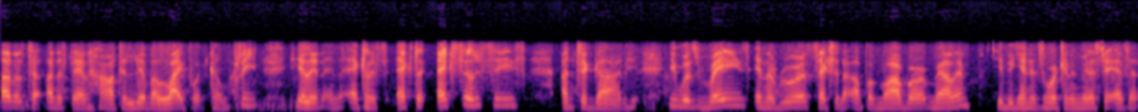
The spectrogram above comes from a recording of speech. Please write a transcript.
others to understand how to live a life with complete healing and excellencies unto God. He, he was raised in the rural section of Upper Marlboro, Maryland. He began his work in the ministry as an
